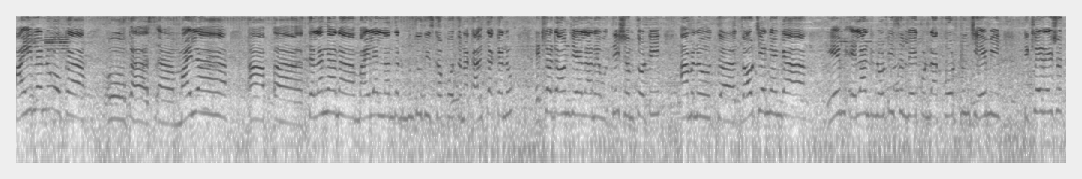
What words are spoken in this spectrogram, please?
మహిళను ఒక ఒక మహిళ తెలంగాణ మహిళలందరినీ ముందుకు తీసుకుపోతున్న కవితక్కను ఎట్లా డౌన్ చేయాలనే ఉద్దేశంతో ఆమెను దౌర్జన్యంగా ఏం ఎలాంటి నోటీసులు లేకుండా కోర్టు నుంచి ఏమి డిక్లరేషన్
